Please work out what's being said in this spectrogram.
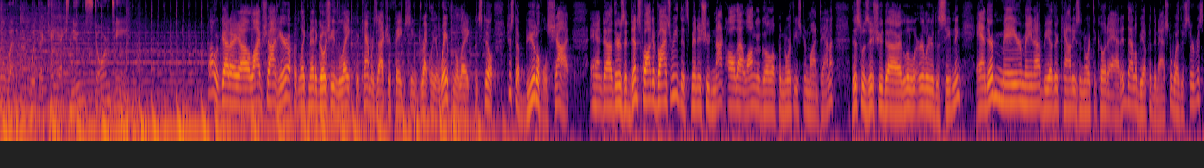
local weather with the KX News Storm Team. Well, we've got a uh, live shot here up at Lake Metigoshe. The lake, the camera's actually facing directly away from the lake, but still just a beautiful shot. And uh, there's a dense fog advisory that's been issued not all that long ago up in northeastern Montana. This was issued uh, a little earlier this evening, and there may or may not be other counties in North Dakota added. That'll be up to the National Weather Service,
